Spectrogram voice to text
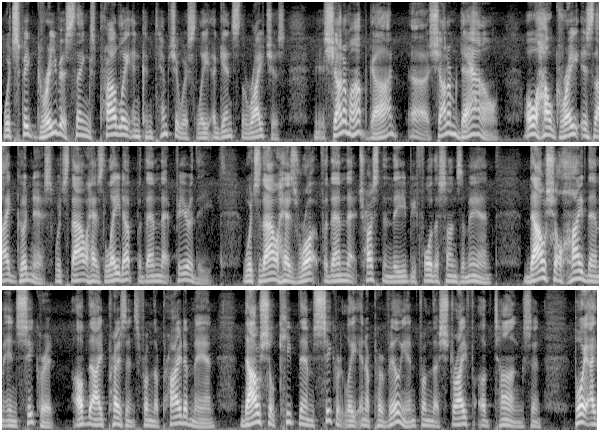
which speak grievous things proudly and contemptuously against the righteous. Shut them up, God. Uh, shut them down. Oh, how great is thy goodness, which thou hast laid up for them that fear thee, which thou hast wrought for them that trust in thee before the sons of man. Thou shalt hide them in secret of thy presence from the pride of man Thou shalt keep them secretly in a pavilion from the strife of tongues. And boy, I,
